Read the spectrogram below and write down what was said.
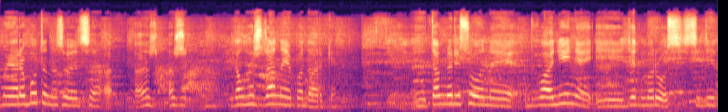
Моя работа называется «А- ож- ож- «Долгожданные подарки». Э, Там нарисованы два оленя и Дед Мороз сидит.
